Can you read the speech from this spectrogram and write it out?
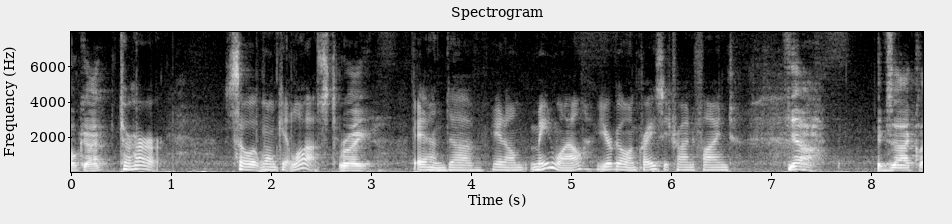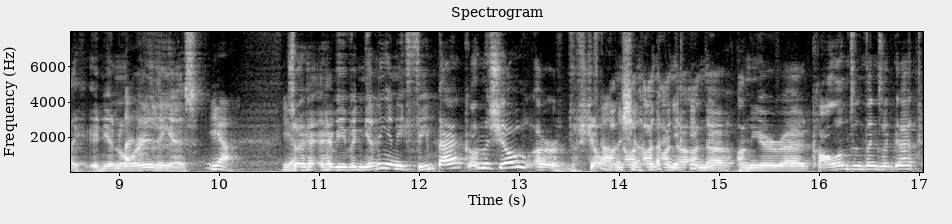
Okay. to her, so it won't get lost. Right. And uh, you know, meanwhile, you're going crazy trying to find. Yeah. Exactly. And you know where anything is. Yeah. Yeah. So ha- have you been getting any feedback on the show or the show On on, the show. on, on, on, the, on, the, on your uh, columns and things like that?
